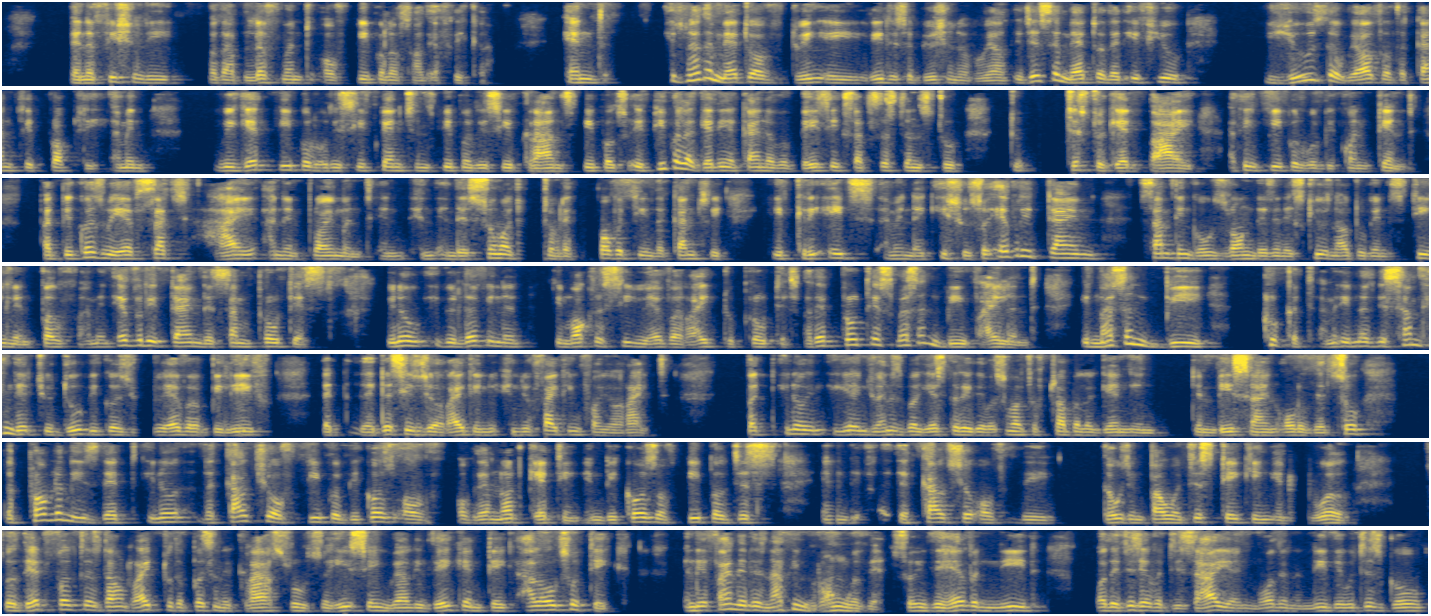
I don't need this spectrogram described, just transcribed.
beneficially for the upliftment of people of South Africa. And it's not a matter of doing a redistribution of wealth. It's just a matter that if you use the wealth of the country properly, I mean, we get people who receive pensions, people receive grants, people. So if people are getting a kind of a basic subsistence to, to just to get by, I think people will be content. But because we have such high unemployment and, and, and there's so much of like poverty in the country, it creates, I mean, like issues. So every time something goes wrong, there's an excuse now to go and steal and pilfer. I mean, every time there's some protest. You know, if you live in a democracy, you have a right to protest. But that protest mustn't be violent. It mustn't be crooked. I mean, it must be something that you do because you have a belief that, that this is your right and, and you're fighting for your right. But you know, in, here in Johannesburg yesterday, there was so much of trouble again in Tembisa and all of that. So the problem is that you know the culture of people because of of them not getting and because of people just and the, the culture of the those in power just taking it well. So that filters down right to the person at grassroots. So he's saying, well, if they can take, I'll also take. And they find that there's nothing wrong with it. So if they have a need or they just have a desire and more than a need, they would just go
